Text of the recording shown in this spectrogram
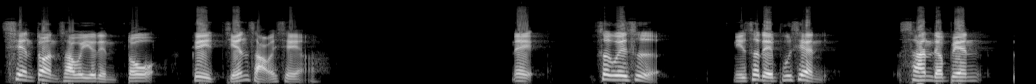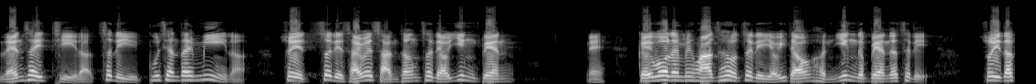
线段稍微有点多，可以减少一些啊。那这个位是，你这里布线三条边连在一起了，这里布线太密了，所以这里才会产生这条硬边。哎，给涡轮平滑之后，这里有一条很硬的边在这里，所以它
